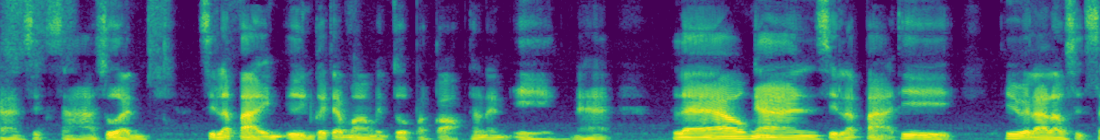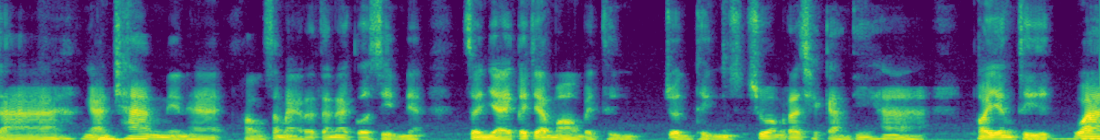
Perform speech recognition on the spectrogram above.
การศึกษาส่วนศิลปะอื่นๆ ก็จะมองเป็นตัวประกอบเท่านั้นเองนะฮะ แล้วงานศิลปะที่ที่เวลาเราศึกษางานช่างเนี่ยนะฮะของสมัยรัตนโกสินทร์เนี่ยส่วนใหญ่ก็จะมองไปถึงจนถึงช่วงรัชกาลที่ 5 เพราะยังถือว่า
